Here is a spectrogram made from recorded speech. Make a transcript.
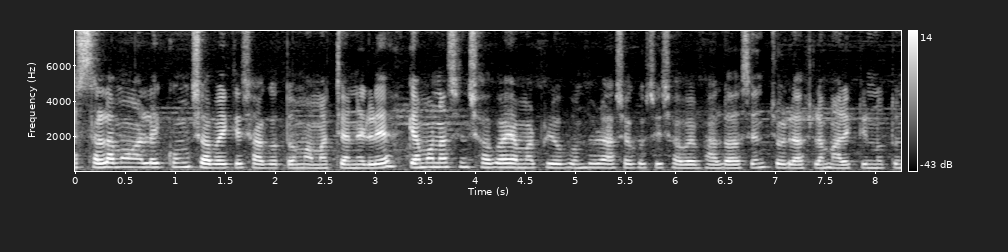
আসসালামু আলাইকুম, সবাইকে স্বাগতম আমার চ্যানেলে। কেমন আছেন সবাই? আমার প্রিয় বন্ধুরা, আশা করছি সবাই ভালো আছেন। চলে আসলাম আরেকটি নতুন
